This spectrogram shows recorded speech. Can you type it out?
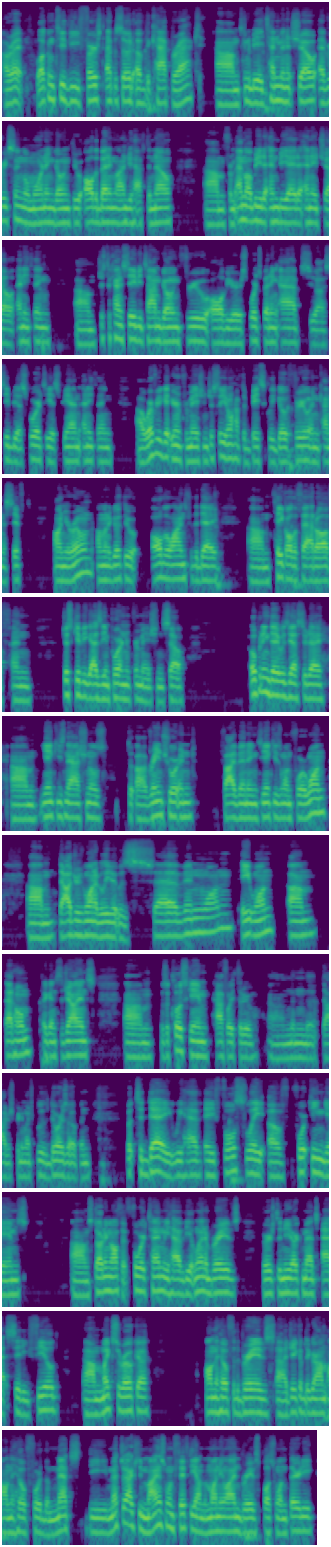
All right. Welcome to the first episode of the Cap Rack. Um, it's going to be a 10 minute show every single morning, going through all the betting lines you have to know um, from MLB to NBA to NHL, anything, um, just to kind of save you time going through all of your sports betting apps, uh, CBS Sports, ESPN, anything, uh, wherever you get your information, just so you don't have to basically go through and kind of sift on your own. I'm going to go through all the lines for the day, um, take all the fat off, and just give you guys the important information. So, opening day was yesterday. Um, Yankees Nationals uh, rain shortened five innings. Yankees won four one. Um, Dodgers won, I believe it was seven one, eight one um, at home against the Giants. Um, it was a close game halfway through. Um, then the Dodgers pretty much blew the doors open. But today we have a full slate of 14 games. Um, starting off at 4:10, we have the Atlanta Braves versus the New York Mets at Citi Field. Um, Mike Soroka on the hill for the Braves. Uh, Jacob DeGrom on the hill for the Mets. The Mets are actually minus 150 on the money line. Braves plus 130.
